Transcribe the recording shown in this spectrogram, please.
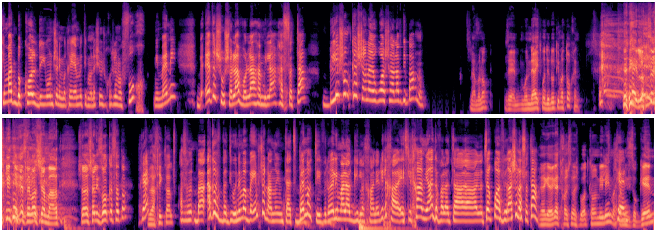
כמעט בכל דיון שאני מקיימת עם אנשים שחושבים הפוך ממני באיזשהו שלב עולה המילה הסתה בלי שום קשר לאירוע שעליו דיברנו. למה לא? זה מונע התמודדות עם התוכן. לא צריך להתייחס למה שאמרת, אפשר לזרוק הסתה. כן? זה הכי קל. אז אגב בדיונים הבאים שלנו אם תעצבן אותי ולא יהיה לי מה להגיד לך אני אגיד לך אה, סליחה מיד אבל אתה יוצר פה אווירה של הסתה. רגע רגע את יכולה להשתמש בעוד כמה מילים כן. אתה מיזוגן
